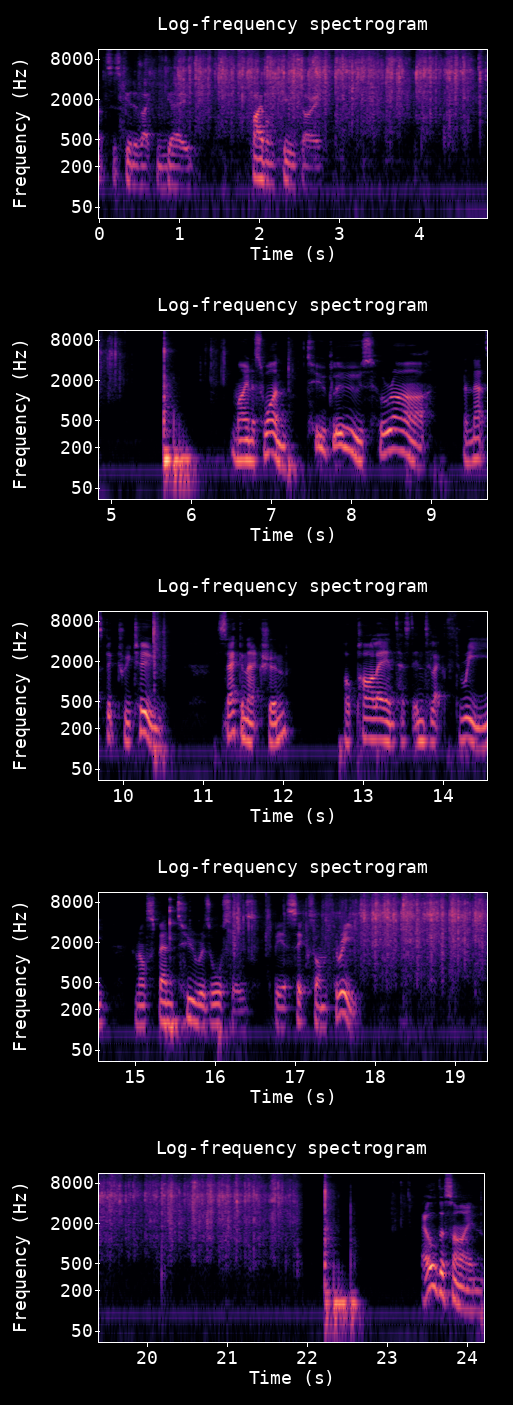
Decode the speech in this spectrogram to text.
That's as good as I can go. Five on two, sorry. Minus one. Two clues. Hurrah! And that's victory two. Second action, I'll parlay and test intellect three, and I'll spend two resources to be a six on three. Elder sign.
